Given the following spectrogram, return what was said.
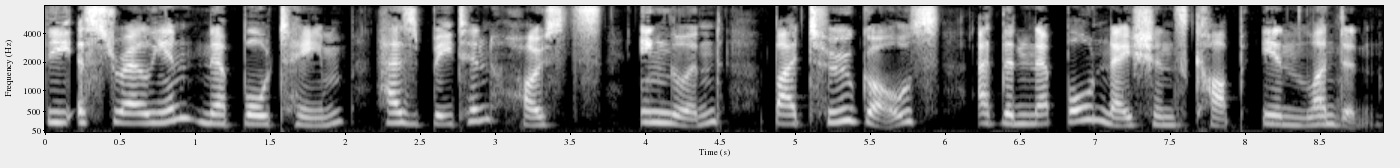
the Australian netball team has beaten hosts England by two goals at the Netball Nations Cup in London.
